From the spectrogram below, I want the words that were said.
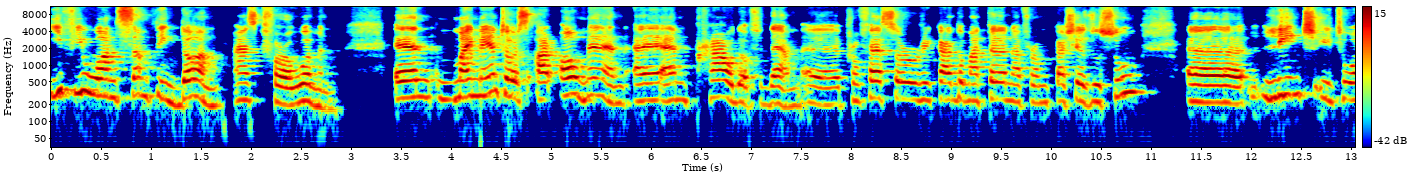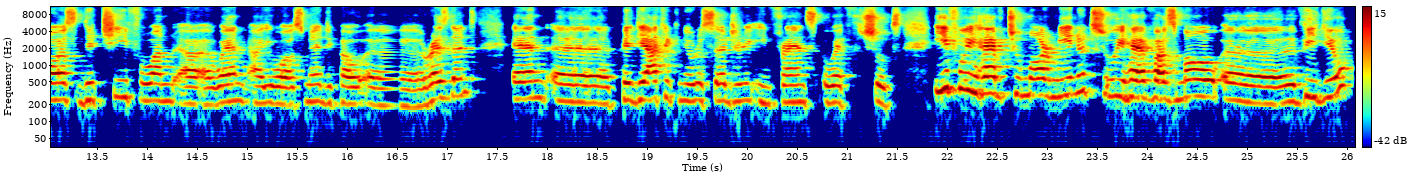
If you want something done, ask for a woman. And my mentors are all men. I am proud of them. Uh, Professor Ricardo Matana from Caxias do Sul, uh, Lynch, it was the chief one uh, when I was medical uh, resident, and uh, pediatric neurosurgery in France with Schutz. If we have two more minutes, we have a small uh, video.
